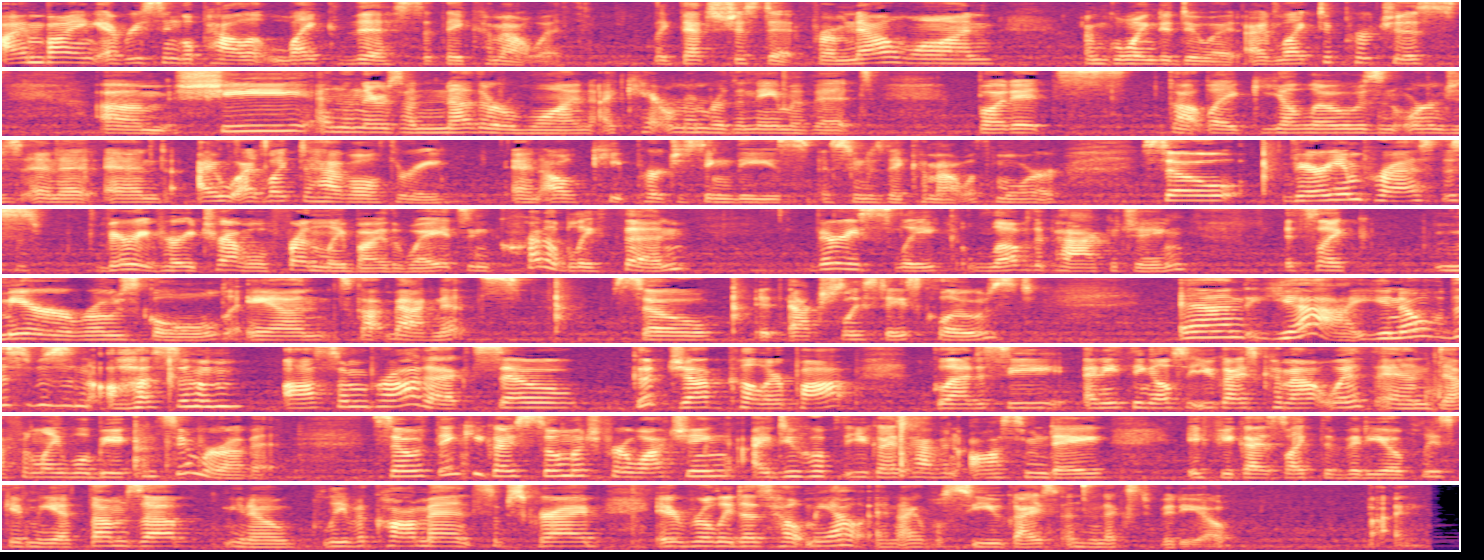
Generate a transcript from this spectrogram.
I'm buying every single palette like this that they come out with. Like that's just it. From now on, I'm going to do it. I'd like to purchase um, She, and then there's another one. I can't remember the name of it, but it's got like yellows and oranges in it, and I, I'd like to have all three and I'll keep purchasing these as soon as they come out with more. So very impressed. This is very, very travel friendly, by the way. It's incredibly thin, very sleek. Love the packaging. It's like mirror rose gold and it's got magnets. So it actually stays closed. And yeah, you know, this was an awesome, awesome product. So good job, ColourPop. Glad to see anything else that you guys come out with and definitely will be a consumer of it. So thank you guys so much for watching. I do hope that you guys have an awesome day. If you guys like the video, please give me a thumbs up, you know, leave a comment, subscribe. It really does help me out and I will see you guys in the next video. Bye.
